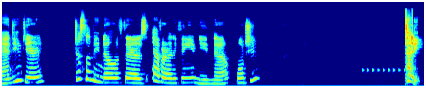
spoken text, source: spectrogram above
And you, dearie. Just let me know if there's ever anything you need now, won't you? Teddy!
